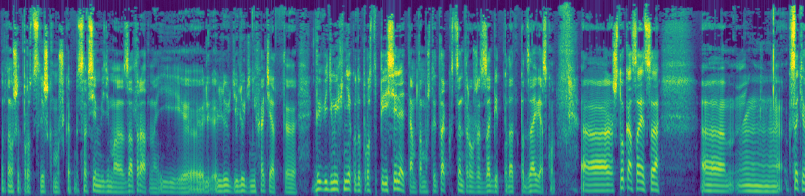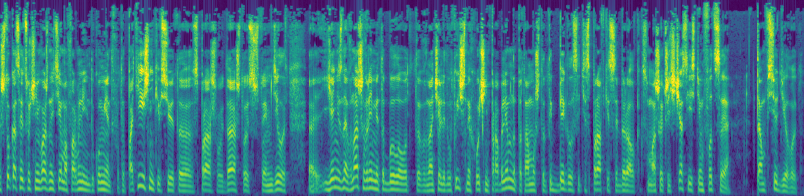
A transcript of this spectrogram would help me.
ну, потому что это просто слишком уж как бы совсем, видимо, затратно, и э, люди, люди не хотят... Э, да, видимо, их некуда просто переселять там, потому что и так центр уже забит под, под завязку. Что касается Э, кстати, что касается очень важной темы оформления документов, вот ипотечники все это спрашивают, да, что, что им делать. Э, я не знаю, в наше время это было вот в начале 2000-х очень проблемно, потому что ты бегал с эти справки, собирал как сумасшедший. Сейчас есть МФЦ, там все делают.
